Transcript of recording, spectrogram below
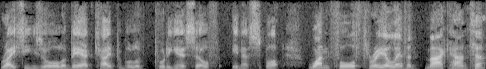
racing's all about, capable of putting herself in a spot. 1 4 3 11. Mark Hunter.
